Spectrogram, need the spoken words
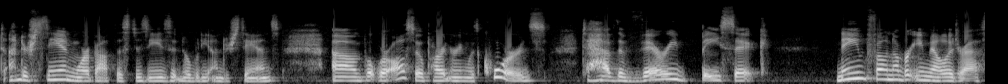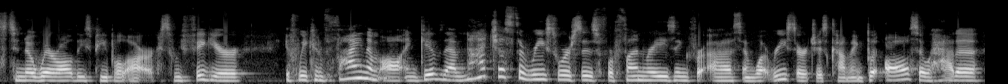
to understand more about this disease that nobody understands. Um, but we're also partnering with CORDS to have the very basic name, phone number, email address to know where all these people are. Because we figure if we can find them all and give them not just the resources for fundraising for us and what research is coming, but also how to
